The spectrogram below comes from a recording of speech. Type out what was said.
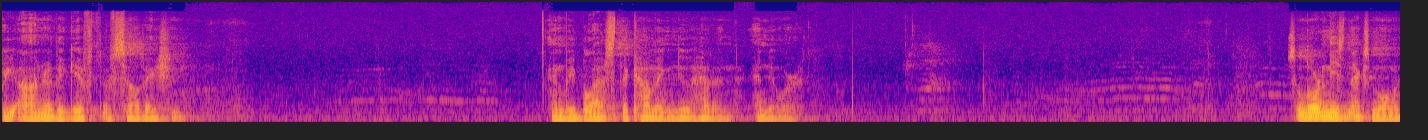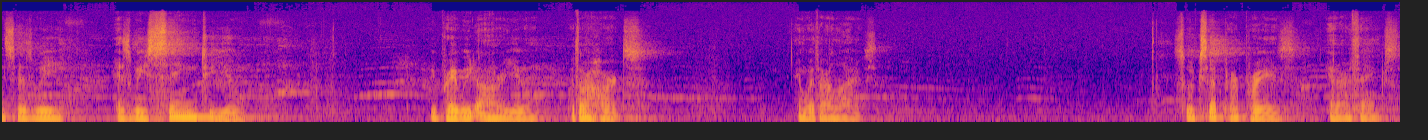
We honor the gift of salvation. And we bless the coming new heaven and new earth. So, Lord, in these next moments, as we, as we sing to you, we pray we'd honor you with our hearts and with our lives. So accept our praise and our thanks.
